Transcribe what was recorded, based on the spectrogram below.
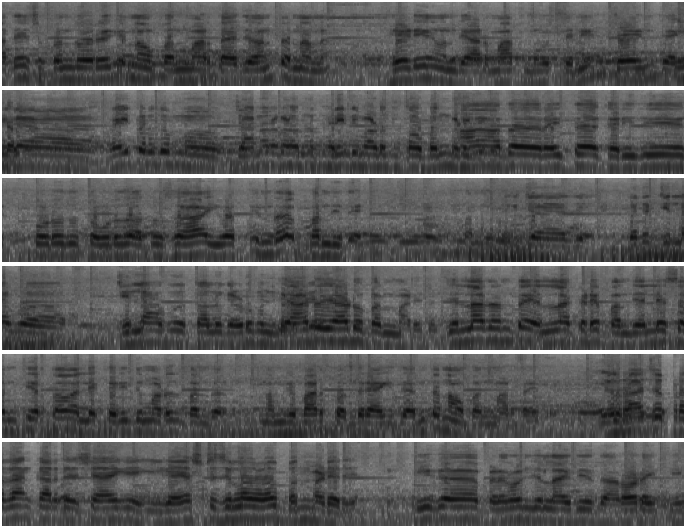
ಆದೇಶ ಬಂದವರಿಗೆ ನಾವು ಬಂದ್ ಮಾಡ್ತಾ ಇದ್ದೇವೆ ಅಂತ ನಾನು ಹೇಳಿ ಒಂದು ಎರಡು ಮಾತು ಮುಗಿಸ್ತೀನಿ. ಜೈ ಹಿಂದ್ ಜೈ ಈಗ ಕರ್ನಾಟಕ. ರೈತರದ್ದು ಮ- ಜಾನುವಾರುಗಳನ್ನು ಖರೀದಿ ಮಾಡೋದು ತಾವು ಬಂದ್ ಮಾಡಿದ್ದೀರಿ? ರೈತ ಖರೀದಿ ಕೊಡೋದು ತಗೊಡೋದು ಅದು ಸಹ ಇವತ್ತಿಂದ ಬಂದಿದೆ. ಈಗ ಜ- ಜ- ಗದಗ ಜಿಲ್ಲಾ ಬ- ಜಿಲ್ಲಾ ಹಾಗೂ ತಾಲೂಕು ಎರಡು ಬಂದ್ ಎರಡು ಎರಡು ಬಂದ್ ಮಾಡಿದ್ರು ಜಿಲ್ಲಾದಂತ ಎಲ್ಲ ಕಡೆ ಬಂದ್ ಎಲ್ಲೇ ಸಂತಿ ಇರ್ತಾವ ಅಲ್ಲೇ ಖರೀದಿ ಮಾಡೋದು ಬಂದ್. ನಮಗೆ ಭಾಳ ತೊಂದರೆ ಆಗಿದೆ ಅಂತ ನಾವು ಬಂದ್ ಮಾಡ್ತಾ ಇದ್ದೀವಿ. ಇದು ರಾಜ್ಯ ಪ್ರಧಾನ ಕಾರ್ಯದರ್ಶಿ ಆಗಿ ಈಗ ಎಷ್ಟು ಜಿಲ್ಲಾದೊಳಗೆ ಬಂದ್ ಮಾಡಿರಿ? ಈಗ ಬೆಳಗಾವಿ ಜಿಲ್ಲಾ ಐತಿ ಧಾರವಾಡ ಐತಿ.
